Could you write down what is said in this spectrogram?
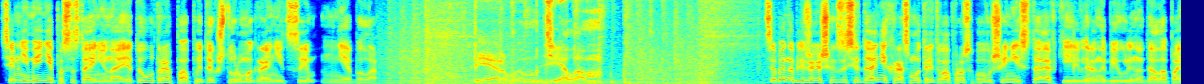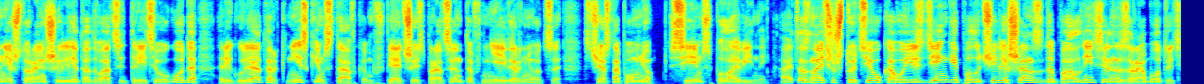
Тем не менее, по состоянию на это утро попыток штурма границы не было. Первым делом. ЦБ на ближайших заседаниях рассмотрит вопрос о повышении ставки. Эльвира Набиулина дала понять, что раньше лета 2023 года регулятор к низким ставкам в 5-6% не вернется. Сейчас, напомню, 7,5%. А это значит, что те, у кого есть деньги, получили шанс дополнительно заработать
